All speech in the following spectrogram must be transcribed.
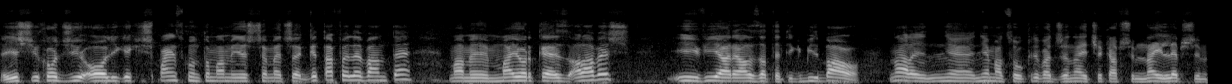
Jeśli chodzi o Ligę Hiszpańską, to mamy jeszcze mecze Getafe Levante, mamy Majorkę z Alaves i Villarreal z Athletic Bilbao. No ale nie, nie ma co ukrywać, że najciekawszym, najlepszym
